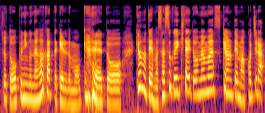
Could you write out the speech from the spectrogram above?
ちょっとオープニング長かったけれども、えっと、今日のテーマ早速いきたいと思います。今日のテーマはこちら。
